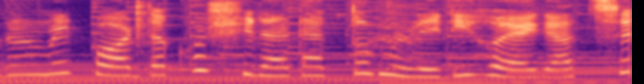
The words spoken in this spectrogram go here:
পনেরো মিনিট পর দেখো শিরাটা একদম রেডি হয়ে গেছে।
